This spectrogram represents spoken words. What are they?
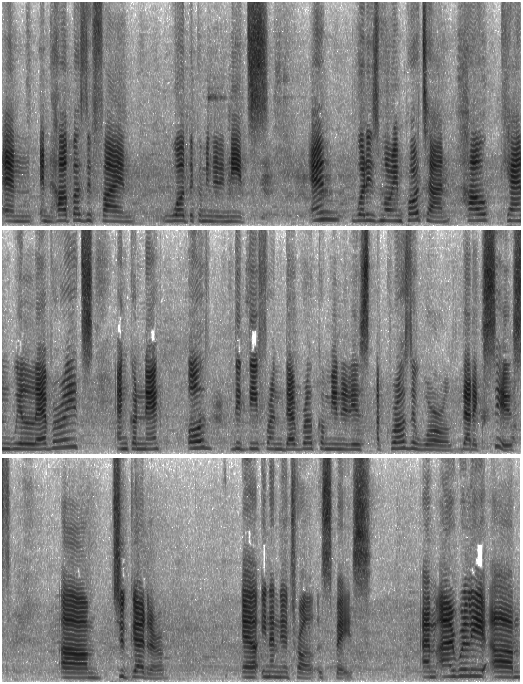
and, and help us define what the community needs. And what is more important, how can we leverage and connect all the different DevRel communities across the world that exist um, together uh, in a neutral space. Um, I'm really um,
